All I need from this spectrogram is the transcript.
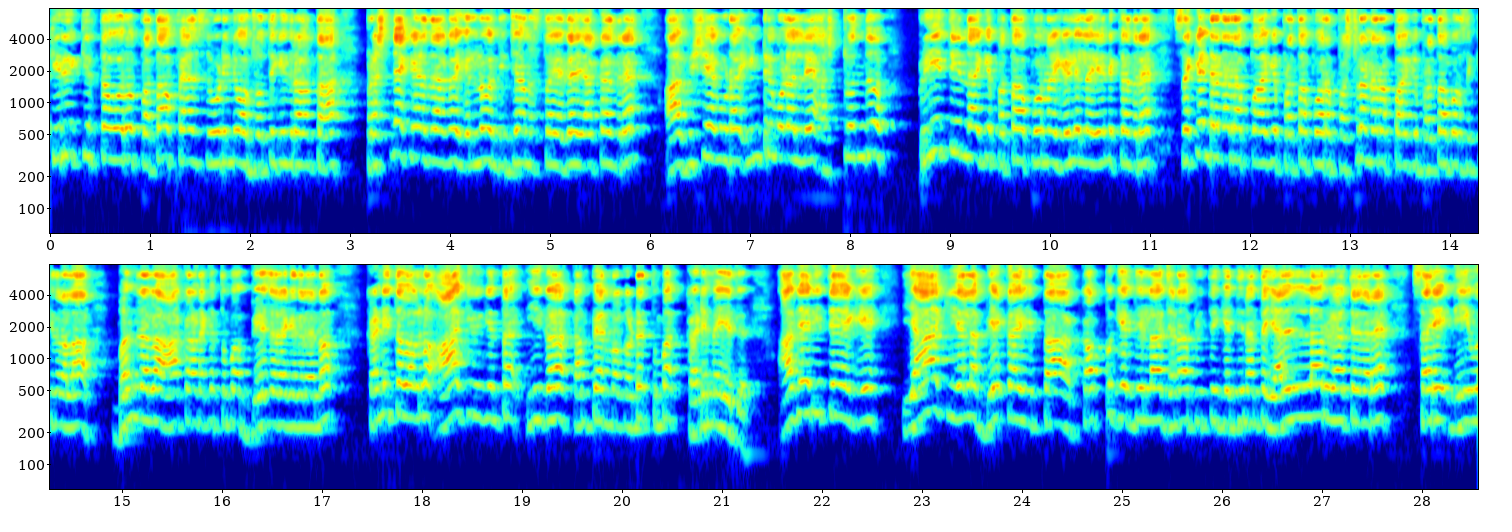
ಕಿರಿಕಿರ್ತವರು ಪ್ರತಾಪ್ ಫ್ಯಾನ್ಸ್ ನೋಡಿ ನೀವು ಅವ್ರ ಜೊತೆಗಿದ್ರ ಅಂತ ಪ್ರಶ್ನೆ ಕೇಳಿದಾಗ ಎಲ್ಲೋ ನಿಜ ಅನಿಸ್ತಾ ಇದೆ. ಯಾಕಂದ್ರೆ ಆ ವಿಷಯ ಕೂಡ ಇಂಟರ್ವ್ಯೂಗಳಲ್ಲಿ ಅಷ್ಟೊಂದು ಪ್ರೀತಿಯಿಂದಾಗಿ ಪ್ರತಾಪ್ ಅವ್ರನ್ನ ಹೇಳಿಲ್ಲ. ಏನಕ್ಕಂದ್ರೆ ಸೆಕೆಂಡ್ ರನ್ನರ್ ಅಪ್ ಆಗಿ ಪ್ರತಾಪ್ ಅವರ ಫಸ್ಟ್ ರನ್ನರ್ ಅಪ್ ಆಗಿ ಪ್ರತಾಪ್ ಅವ್ರು ಸಿಕ್ಕಿದ್ರಲ್ಲ, ಬಂದ್ರಲ್ಲ, ಆ ಕಾರಣಕ್ಕೆ ತುಂಬಾ ಬೇಜಾರಾಗಿದ್ದಾರೆ ಅನ್ನೋ ಖಂಡಿತವಾಗ್ಲೂ ಆಗಿನಗಿಂತ ಈಗ ಕಂಪೇರ್ ಮಾಡ್ಕೊಂಡ್ರೆ ತುಂಬಾ ಕಡಿಮೆ ಇದೆ. ಅದೇ ರೀತಿಯಾಗಿ ಯಾಕೆ ಎಲ್ಲ ಬೇಕಾಗಿತ್ತ? ಕಪ್ ಗೆದ್ದಿಲ್ಲ ಜನಪ್ರೀತಿ ಗೆದ್ದಿನ ಅಂತ ಎಲ್ಲರೂ ಹೇಳ್ತಾ ಇದ್ದಾರೆ. ಸರಿ, ನೀವು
